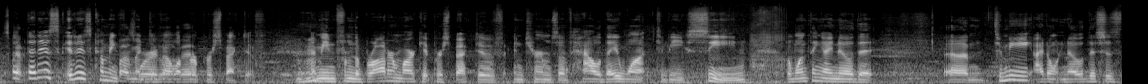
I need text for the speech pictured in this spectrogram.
It's But that is it is coming from a a developer. Mm-hmm. perspective. I mean, from the broader market perspective, in terms of how they want to be seen. The one thing I know that, um, to me, I don't know this is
